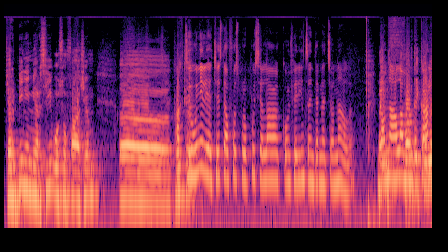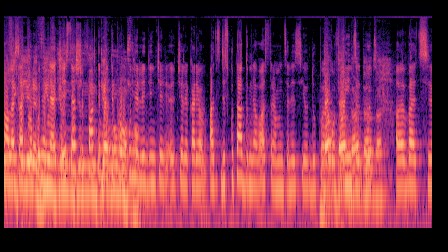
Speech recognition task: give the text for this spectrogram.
Chiar bine mersi, o să o facem. Uh, cred Acțiunile acestea au fost propuse la conferința internațională. Păi, Doamna Ala foarte Mândăcanu a corect, lăsat fiindcă ele propunerile vin din- acestea din și foarte multe internul nostru. propunerile din cele, cele care ați discutat dumneavoastră, am înțeles eu, după Da, conferință, da, da, toți da, uh, v-ați uh,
